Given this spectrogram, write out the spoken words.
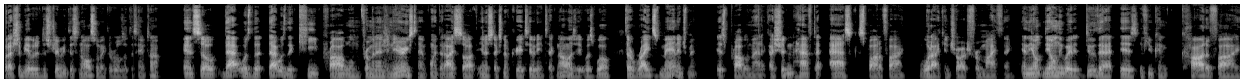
But I should be able to distribute this and also make the rules at the same time. And so that was the that was the key problem from an engineering standpoint that I saw at the intersection of creativity and technology. It was well, the rights management is problematic. I shouldn't have to ask Spotify what I can charge for my thing. And the, the only way to do that is if you can codify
